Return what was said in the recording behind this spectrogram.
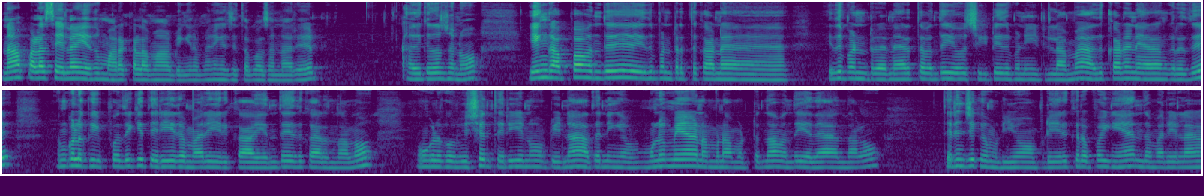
நான் பழசையெல்லாம் எதுவும் மறக்கலாமா அப்படிங்கிற மாதிரி எங்கள் சித்தப்பா சொன்னார். அதுக்கு தான் சொன்னோம். எங்கள் அப்பா வந்து இது பண்ணுறதுக்கான இது பண்ணுற நேரத்தை வந்து யோசிச்சுக்கிட்டு இது பண்ணிக்கிட்டு இல்லாமல் அதுக்கான நேரங்கிறது உங்களுக்கு இப்போதைக்கு தெரிகிற மாதிரி இருக்கா? எந்த இதுக்காக இருந்தாலும் உங்களுக்கு ஒரு விஷயம் தெரியணும் அப்படின்னா அதை நீங்கள் முழுமையாக நம்பினா மட்டும்தான் வந்து எதாக இருந்தாலும் தெரிஞ்சுக்க முடியும். அப்படி இருக்கிறப்போ ஏன் இந்த மாதிரியெல்லாம்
